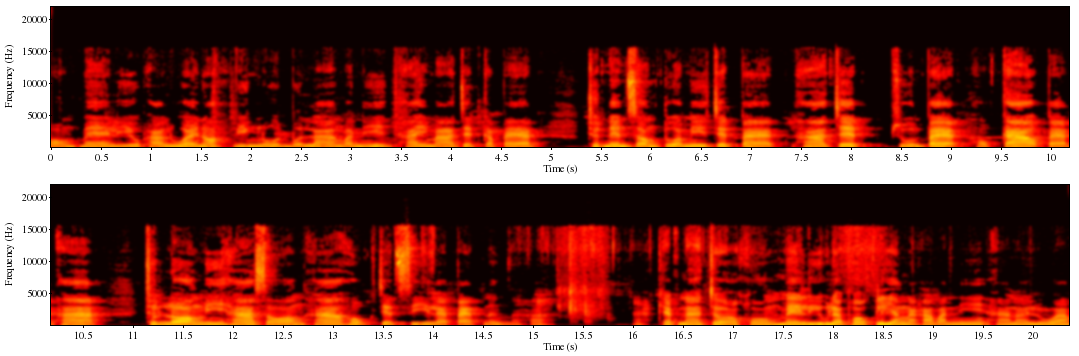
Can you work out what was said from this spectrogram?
องแม่ลิ้วพารวยเนาะวิ่งลูดบนล่างวันนี้ให้มาเจ็ดกับแปดชุดเน้นสองตัวมีเจ็ดแปดห้าเจ็ดศูนย์แปดหกเก้าแปดห้าชุดรองมีห้าสองห้าหกเจ็ดสี่และแปดหนึ่งนะคะ แคปหน้าจอของแม่ลิ้วและพ่อเกลียงนะคะ วันนี้หาหน่อยรวม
